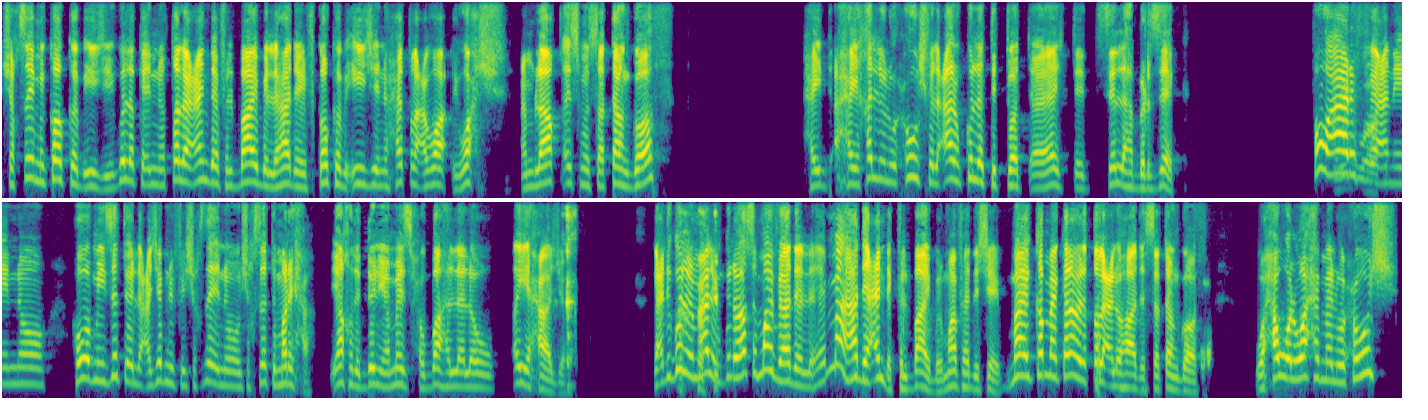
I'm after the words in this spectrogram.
شخصية من كوكب ايجن يقول لك إنه طلع عنده في ال Bible هذا في كوكب ايجن حيطلع وحش. عملاق اسمه ساتان جوث. حي... حيخلي الوحوش في العالم كلها تتوت... إيش تصير لها berserk. فهو عارف أيوة. يعني إنه هو ميزته اللي عجبني في شخصيته إنه شخصيته مرحة ياخذ الدنيا مزح وبهلله واي حاجة. قاعد يقول للمعلم يقول له أصلا ما في هذا ما هذا عندك في ال Bible ما في هذا الشيء. ما كم الكلام اللي طلع له هذا الساتان جوث. وحول واحد من الوحوش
